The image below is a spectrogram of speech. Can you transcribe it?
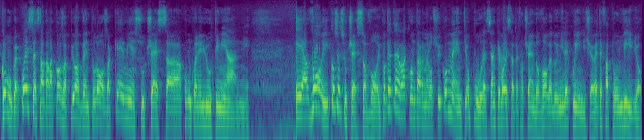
Comunque questa è stata la cosa più avventurosa che mi è successa comunque negli ultimi anni. E a voi? cosa è successo a voi? Potete raccontarmelo sui commenti, oppure se anche voi state facendo Voga 2015 e avete fatto un video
